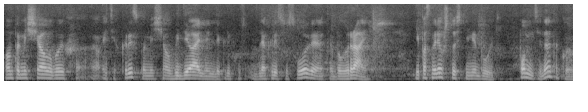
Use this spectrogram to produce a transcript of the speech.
Он помещал в их, этих крыс, помещал в идеальные для крыс, для крыс условия, это был рай, и посмотрел, что с ними будет. Помните, да, такое?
